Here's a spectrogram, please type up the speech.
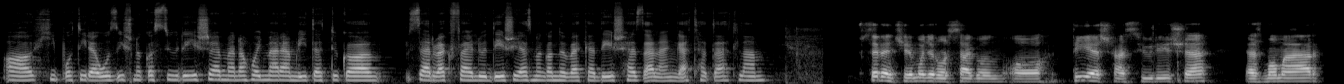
a hipotireózisnak a szűrése, mert ahogy már említettük, a szervek fejlődéséhez, meg a növekedéshez elengedhetetlen. Szerencsére Magyarországon a TSH szűrése, ez ma már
